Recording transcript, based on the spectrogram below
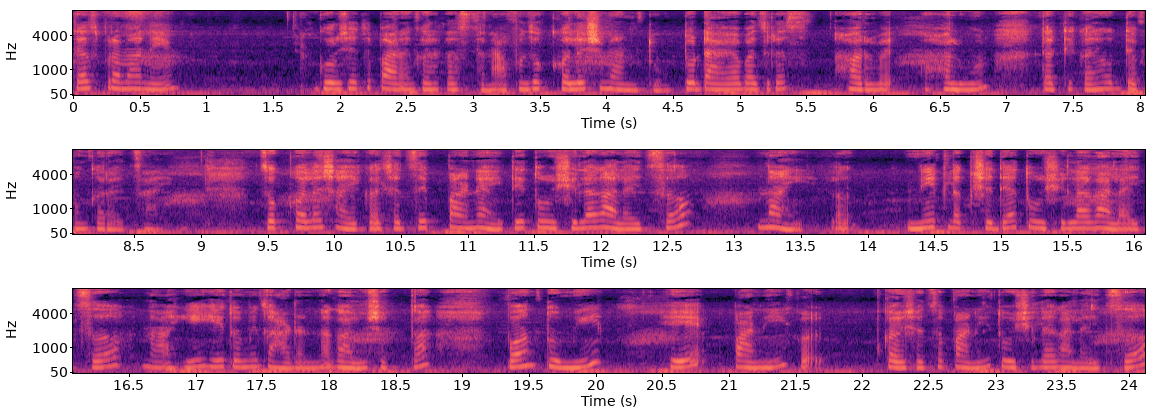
त्याचप्रमाणे गुरुजीचं पारायण करत असताना आपण जो कलश मांडतो तो डाव्या बाजूला हरवाय हलवून त्या ठिकाणी उद्यापन करायचं आहे. जो कलश आहे कलशात जे पाणी आहे ते तुळशीला घालायचं नाही. नीट लक्ष द्या तुळशीला घालायचं नाही हे तुम्ही झाडांना घालू शकता. पण तुम्ही हे पाणी क कळशाचं पाणी तुळशीला घालायचं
